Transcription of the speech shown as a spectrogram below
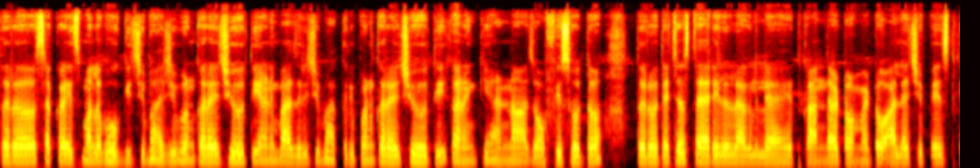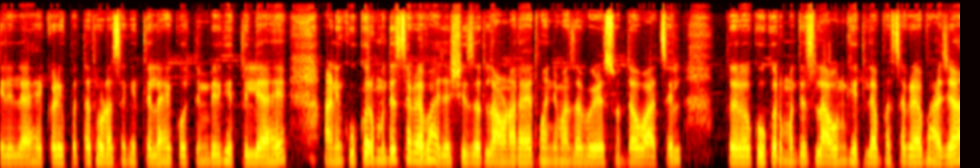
तर सकाळीच मला भोगीची भाजी पण करायची होती आणि बाजरीची भाकरी पण करायची होती कारण की ह्यांना आज ऑफिस होतं. तर त्याच्याच तयारीला लागलेले आहेत. कांदा टोमॅटो आल्याची पेस्ट केलेली आहे. कढीपत्ता थोडासा घेतलेला आहे. कोथिंबीर घेतलेली आहे. आणि कुकरमध्येच सगळ्या भाज्या शिजत लावणार आहेत. म्हणजे माझा वेळ सुद्धा वाचेल. तर कुकरमध्येच लावून घेतल्या सगळ्या भाज्या.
